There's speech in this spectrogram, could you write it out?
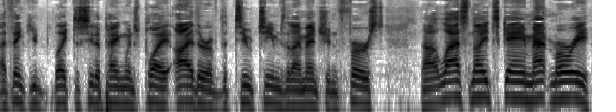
I think you'd like to see the Penguins play either of the two teams that I mentioned first. Uh, last night's game, Matt Murray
